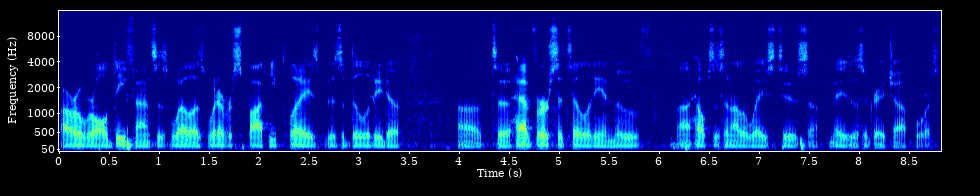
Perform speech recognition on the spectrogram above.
our overall defense as well as whatever spot he plays. But his ability to uh, to have versatility and move uh, helps us in other ways too. So he does a great job for us.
